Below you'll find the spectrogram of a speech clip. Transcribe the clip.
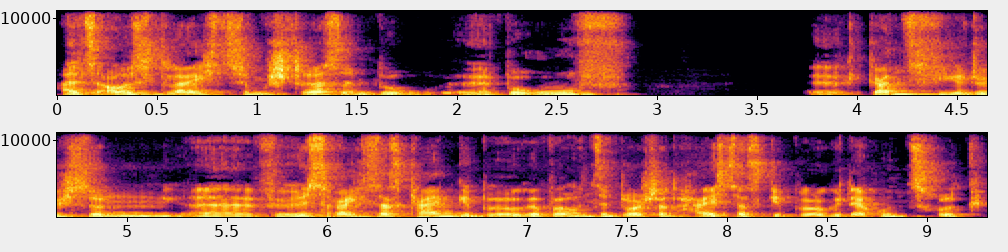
Als Ausgleich zum Stress im äh, Beruf ganz viel durch so ein, äh, für Österreich ist das kein Gebirge, bei uns in Deutschland heißt das Gebirge der Hunsrück,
